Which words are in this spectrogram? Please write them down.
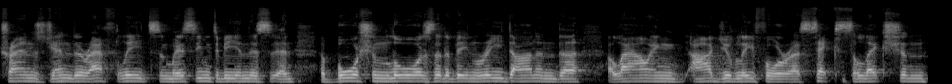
transgender athletes, and we seem to be in this uh, abortion laws that have been redone and uh, allowing, arguably, for uh, sex selection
